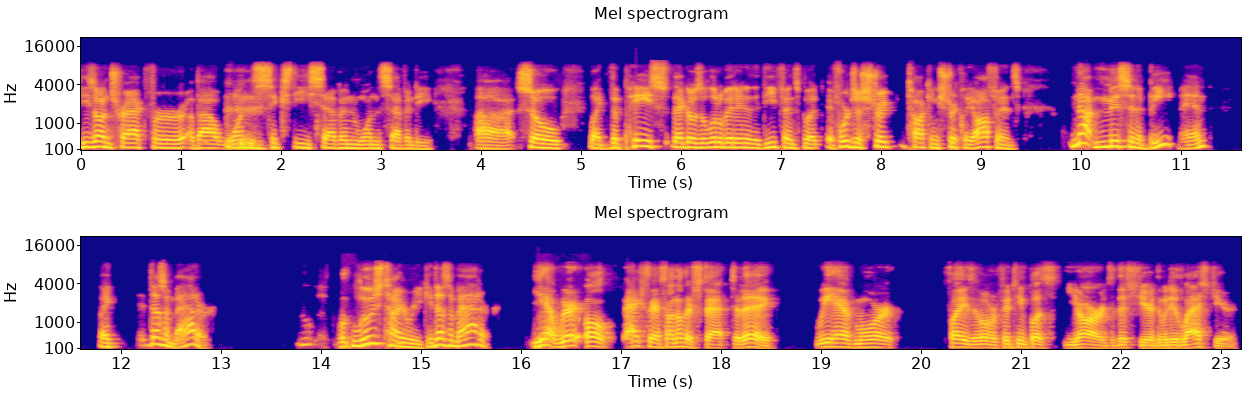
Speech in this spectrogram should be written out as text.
He's on track for about 167, 170. Uh so like the pace that goes a little bit into the defense, but if we're just strict talking strictly offense, not missing a beat, man. Like it doesn't matter. Lose Tyreek, it doesn't matter. Yeah, we're oh actually I saw another stat today. We have more plays of over 15 plus yards this year than we did last year.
